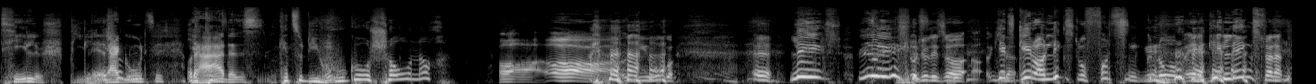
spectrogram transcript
Telespiele. Der ist Ja, schon gut. Ja, kennst- das ist. Kennst du die Hugo-Show noch? Oh, oh, die Hugo. Äh, links, links. Und du denkst so, jetzt geh doch links, du Fotzen, Gnom, ey, geh links, verdammt.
